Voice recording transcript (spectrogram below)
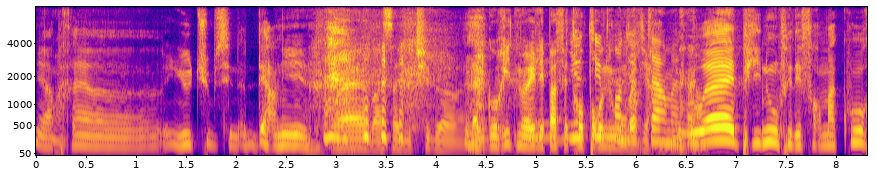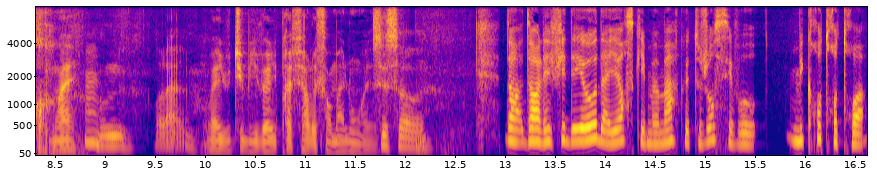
Et après euh, YouTube, c'est notre dernier. Ouais, bah ça, YouTube, euh, l'algorithme, il n'est pas fait trop pour nous, on va dire. Ouais, et puis nous, on fait des formats courts. Ouais. Hmm. voilà. Ouais, YouTube, il, il préfère le format long. C'est ça, ouais. Dans, dans, les vidéos, d'ailleurs, ce qui me marque toujours, c'est vos micro-trottoirs.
